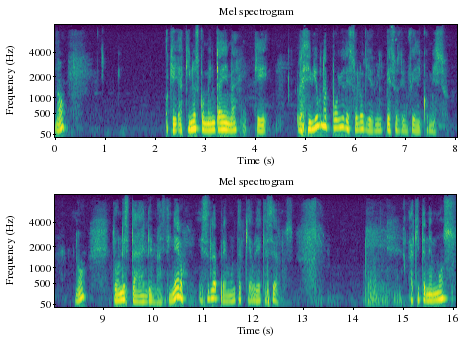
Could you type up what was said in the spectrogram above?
¿No? Ok, aquí nos comenta Emma que recibió un apoyo de solo 10 mil pesos de un fideicomiso. ¿No? ¿Dónde está el demás dinero? Esa es la pregunta que habría que hacernos. Aquí tenemos,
